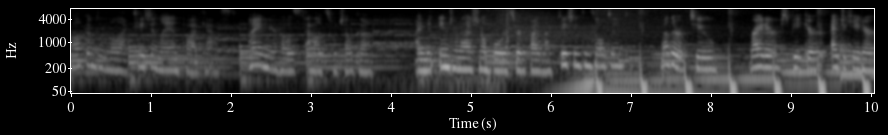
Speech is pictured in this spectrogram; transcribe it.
welcome to the Lactation Land podcast. I am your host, Alex Wachelka. I'm an international board certified lactation consultant, mother of two, writer, speaker, educator,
